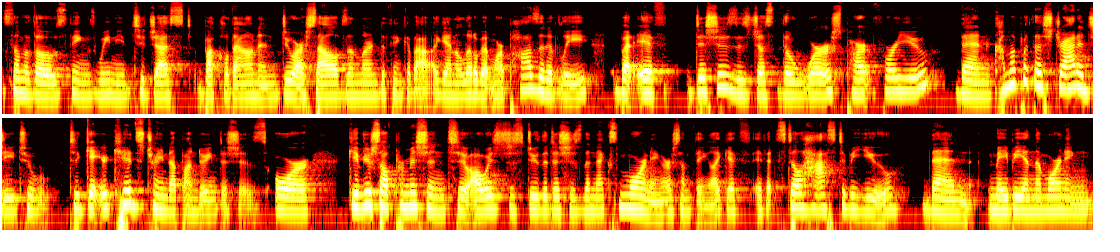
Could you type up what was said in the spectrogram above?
some of those things we need to just buckle down and do ourselves and learn to think about again a little bit more positively. But if dishes is just the worst part for you, then come up with a strategy to to get your kids trained up on doing dishes or give yourself permission to always just do the dishes the next morning or something. Like if if it still has to be you, then maybe in the morning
